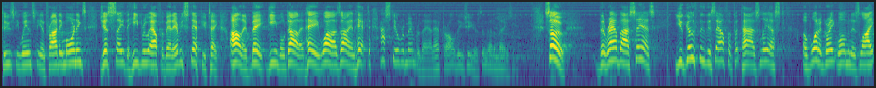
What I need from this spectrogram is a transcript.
Tuesday, Wednesday, and Friday mornings, just say the Hebrew alphabet every step you take. Aleph, Bet, Gimel, Dalet, Hey, Wah, Zayin, Het. I still remember that after all these years. Isn't that amazing? So, the rabbi says, you go through this alphabetized list of what a great woman is like,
